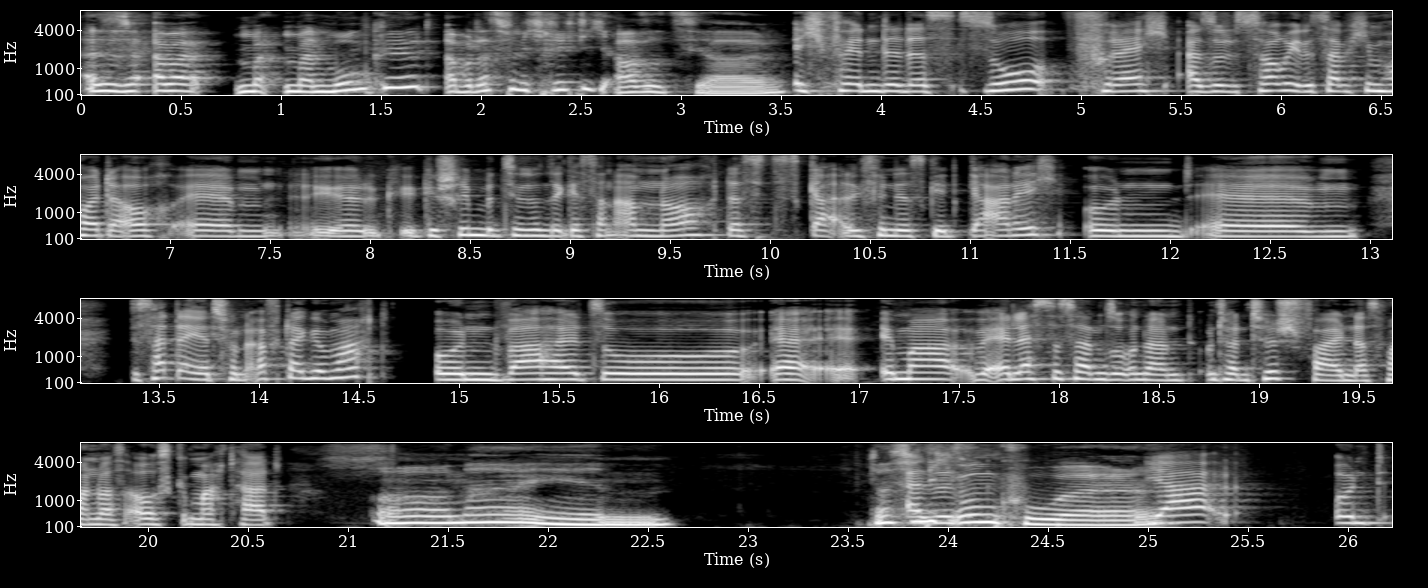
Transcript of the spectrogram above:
Also, aber man, man munkelt, aber das finde ich richtig asozial. Ich finde das so frech. Also sorry, das habe ich ihm heute auch ähm, äh, geschrieben beziehungsweise gestern Abend noch, dass ich das gar, ich finde, das geht gar nicht. Und ähm, das hat er jetzt schon öfter gemacht und war halt so er, er, immer, er lässt es dann so unter, unter den Tisch fallen, dass man was ausgemacht hat. Oh nein. Das finde Also ich es- uncool. Ja, und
